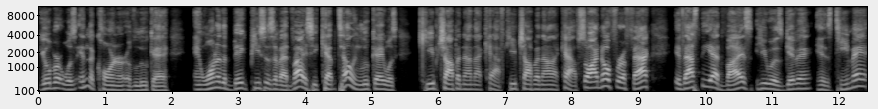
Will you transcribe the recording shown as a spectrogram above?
Gilbert was in the corner of Luque and one of the big pieces of advice he kept telling Luque was keep chopping down that calf, keep chopping down that calf. So I know for a fact if that's the advice he was giving his teammate,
